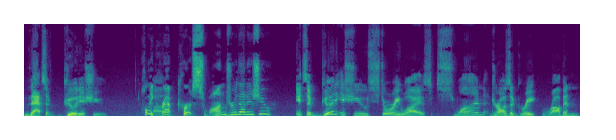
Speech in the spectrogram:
That's a good issue. Holy Uh, crap! Curt Swan drew that issue. It's a good issue story wise. Swan draws a great Robin.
